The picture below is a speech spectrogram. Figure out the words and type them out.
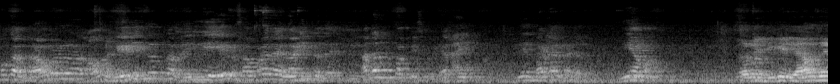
ಮುಖಾಂತರ ಅವರು ಅವ್ರು ಹೇಳಿದ್ರು ಇಲ್ಲಿ ಏನು ಸಂಪ್ರದಾಯ ನಡೀತದೆ ಅದನ್ನು ತಪ್ಪಿಸ್ಬೇಕು ಆಯ್ತು. ಯಾಕಂದ್ರೆ ನಿಯಮ. ಸರ್ ಹೀಗೆ ಯಾವುದೇ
